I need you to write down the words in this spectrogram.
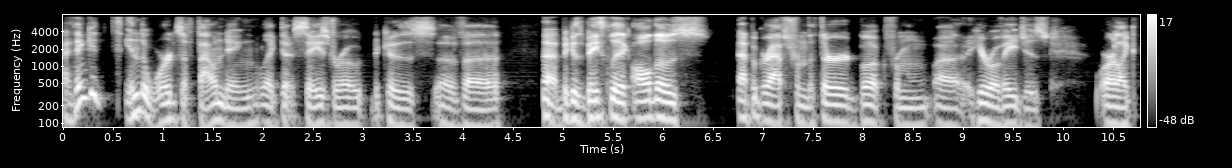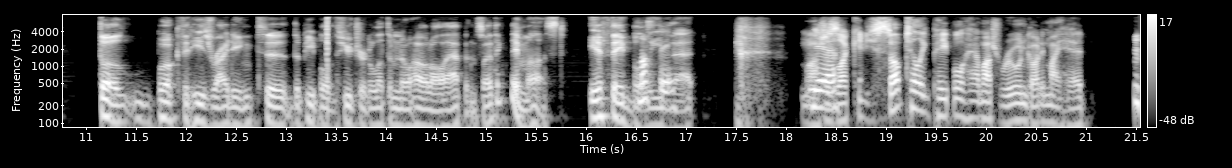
I think it's in the words of founding, like that Sazed wrote, because of uh, uh, because basically like all those epigraphs from the third book from uh, Hero of Ages are like the book that he's writing to the people of the future to let them know how it all happened. So I think they must, if they believe be. that. Marsh Yeah. is like, "Can you stop telling people how much ruin got in my head?"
